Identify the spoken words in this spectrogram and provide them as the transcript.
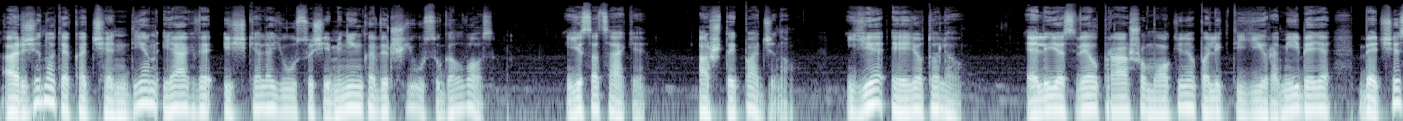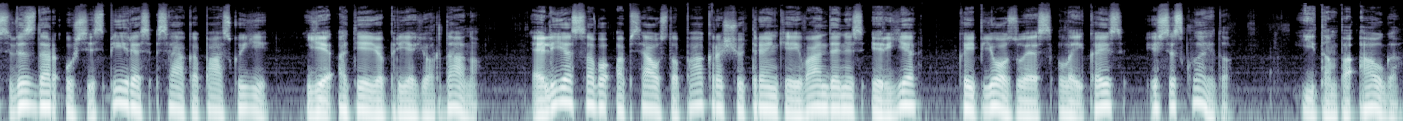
ar žinote, kad šiandien Jahve iškelia jūsų šeimininką virš jūsų galvos? Jis atsakė, aš taip pat žinau. Jie ėjo toliau. Elijas vėl prašo mokinio palikti jį ramybėje, bet šis vis dar užsispyręs seka paskui jį. Jie atėjo prie Jordano. Elijas savo apsausto pakraščių trenkė į vandenis ir jie, kaip Jozuės laikais, išsisklaido. Įtampa auga.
